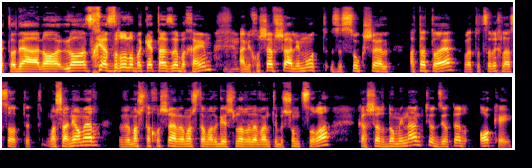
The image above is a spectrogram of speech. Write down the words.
אתה יודע, לא, לא יעזרו לו בקטע הזה בחיים. Mm-hmm. אני חושב שאלימות זה סוג של אתה טועה ואתה צריך לעשות את מה שאני אומר ומה שאתה חושב ומה שאתה מרגיש לא רלוונטי בשום צורה, כאשר דומיננטיות זה יותר אוקיי.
